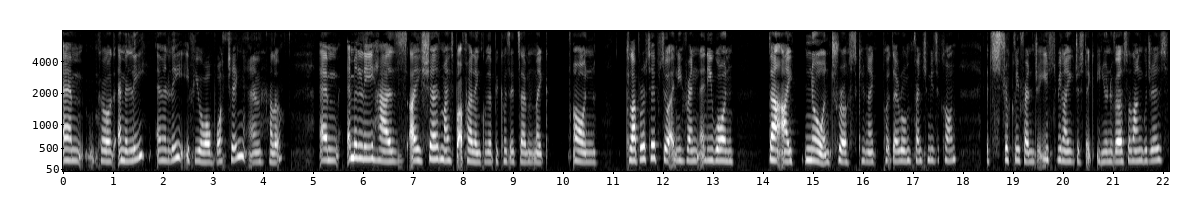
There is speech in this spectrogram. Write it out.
um called Emily. Emily, if you are watching, um hello. Um Emily has I shared my Spotify link with her because it's um like on collaborative so any friend anyone that I know and trust can like put their own French music on it's strictly French. It used to be like just like universal languages,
